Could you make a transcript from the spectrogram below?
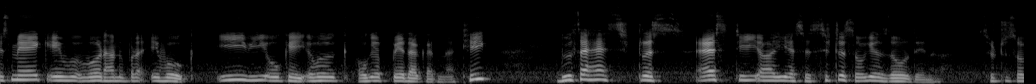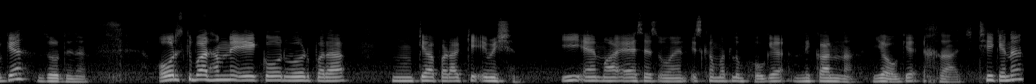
इसमें एक वर्ड हमें पड़ा एवोक ई वी ओ के एवोक हो गया पैदा करना, ठीक? दूसरा है stress S T R E S stress हो गया ज़ोर देना स्ट्रेस हो गया ज़ोर देना। और उसके बाद हमने एक और वर्ड पढ़ा क्या पढ़ा कि emission E M I S S O N इसका मतलब हो गया निकालना, या हो गया अखराज ठीक है ना?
